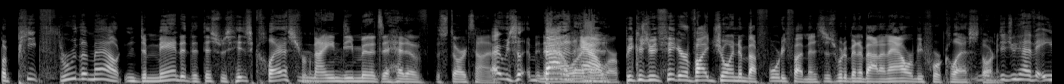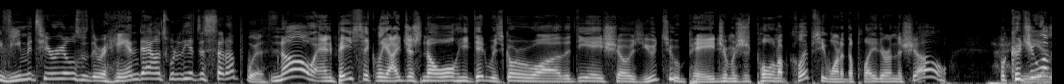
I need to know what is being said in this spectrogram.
but Pete threw them out and demanded that this was his classroom. 90 minutes ahead of the start time. It was about an hour hour, ahead. because you'd figure if I joined in about 45 minutes, this would have been about an hour before class started. Did you have AV materials? Was there handouts? What did he have to set up with? No, and basically, I just know all he did was go to uh, the DA show's YouTube page and was just pulling up clips he wanted to play during the show. But could you is-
